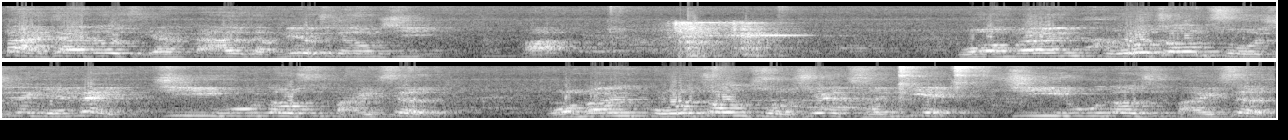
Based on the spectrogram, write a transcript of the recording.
大家都怎样？大家都讲没有这个东西啊。我们国中所学的盐类几乎都是白色的，我们国中所学的沉淀几乎都是白色的，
